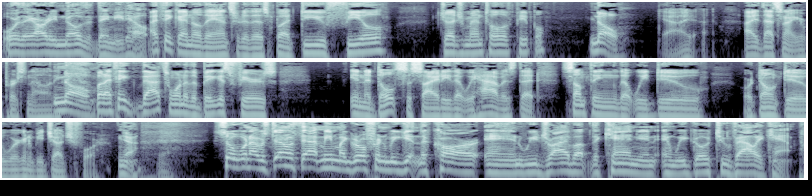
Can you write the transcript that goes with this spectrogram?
or they already know that they need help. I think I know the answer to this, but do you feel judgmental of people? no. Yeah, I, I, that's not your personality. No. but I think that's one of the biggest fears in adult society that we have is that something that we do or don't do, we're going to be judged for. Yeah. So when I was done with that, me and my girlfriend, we get in the car and we drive up the canyon and we go to Valley Camp.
